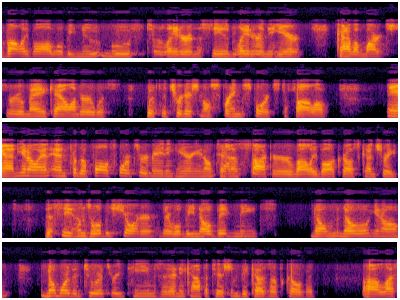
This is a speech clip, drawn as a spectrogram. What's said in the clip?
volleyball will be new, moved to later in the season, later in the year, kind of a March through May calendar with with the traditional spring sports to follow. And you know, and, and for the fall sports remaining here, you know, tennis, soccer, volleyball, cross country, the seasons will be shorter. There will be no big meets, no no you know, no more than two or three teams at any competition because of COVID. Uh, less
